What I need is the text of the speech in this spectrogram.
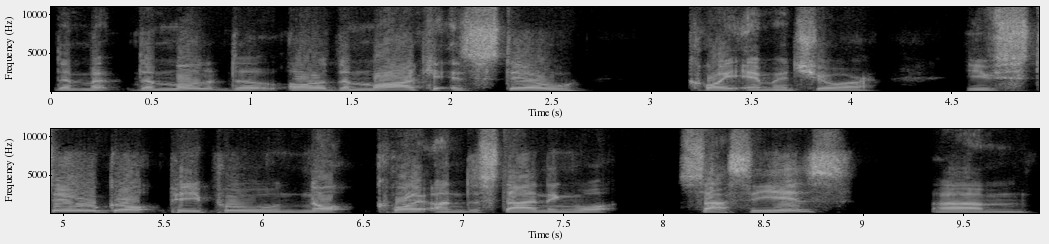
the the model or the market is still quite immature. You've still got people not quite understanding what SASE is, um,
